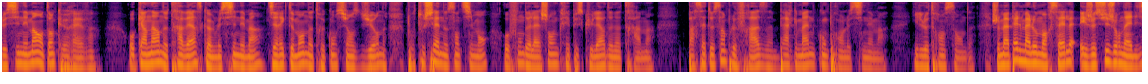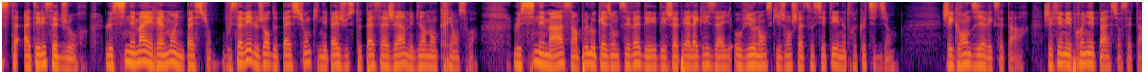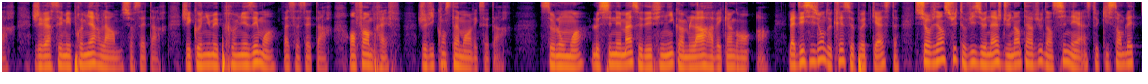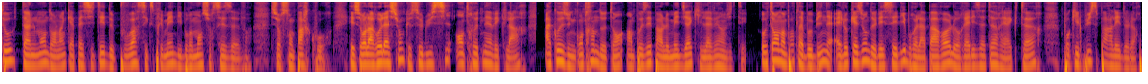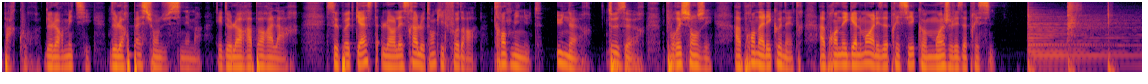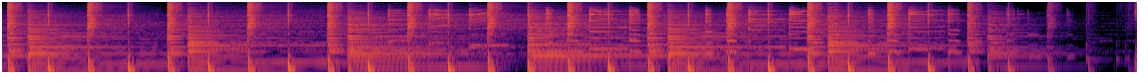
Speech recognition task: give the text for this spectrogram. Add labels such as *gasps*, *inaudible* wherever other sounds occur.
Le cinéma en tant que rêve. Aucun art ne traverse comme le cinéma directement notre conscience diurne pour toucher à nos sentiments au fond de la chambre crépusculaire de notre âme. Par cette simple phrase, Bergman comprend le cinéma. Il le transcende. Je m'appelle Malo Morcel et je suis journaliste à Télé 7 jours. Le cinéma est réellement une passion. Vous savez, le genre de passion qui n'est pas juste passagère mais bien ancrée en soi. Le cinéma, c'est un peu l'occasion de s'évader, d'échapper à la grisaille, aux violences qui jonchent la société et notre quotidien. J'ai grandi avec cet art. J'ai fait mes premiers pas sur cet art. J'ai versé mes premières larmes sur cet art. J'ai connu mes premiers émois face à cet art. Enfin bref, je vis constamment avec cet art. Selon moi, le cinéma se définit comme l'art avec un grand A. La décision de créer ce podcast survient suite au visionnage d'une interview d'un cinéaste qui semblait totalement dans l'incapacité de pouvoir s'exprimer librement sur ses œuvres, sur son parcours et sur la relation que celui-ci entretenait avec l'art à cause d'une contrainte de temps imposée par le média qui l'avait invité. Autant n'importe la bobine est l'occasion de laisser libre la parole aux réalisateurs et acteurs pour qu'ils puissent parler de leur parcours, de leur métier, de leur passion du cinéma et de leur rapport à l'art. Ce podcast leur laissera le temps qu'il faudra, 30 minutes, une heure, deux heures pour échanger, apprendre à les connaître, apprendre également à les apprécier comme moi je les apprécie.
